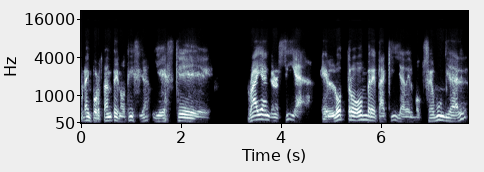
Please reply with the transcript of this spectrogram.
una importante noticia y es que Ryan García, el otro hombre taquilla del boxeo mundial,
